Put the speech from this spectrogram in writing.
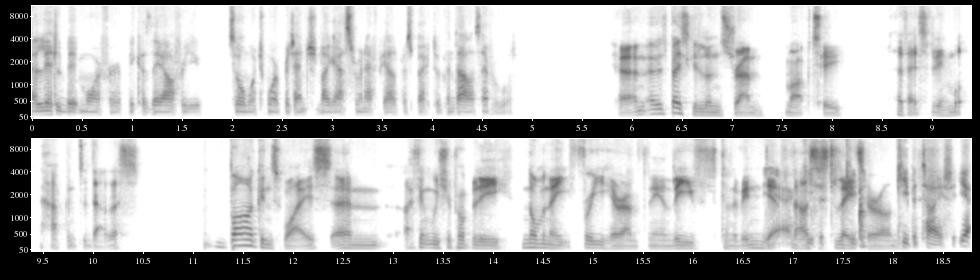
a little bit more for because they offer you so much more potential, I guess, from an FPL perspective than Dallas ever would. Yeah, and it was basically Lundstram Mark II, effectively, in what happened to Dallas. Bargains wise, um, I think we should probably nominate three here, Anthony, and leave kind of in depth yeah, analysis it, later keep on. Keep it tight. Yeah.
